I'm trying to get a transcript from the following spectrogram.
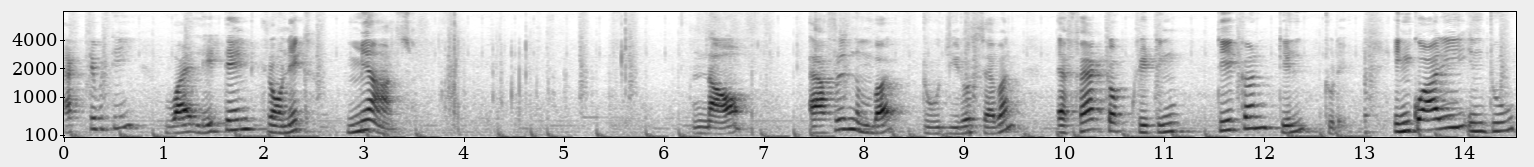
activity while latent chronic miasms now Average number 207 Effect of treating taken till today. Inquiry into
